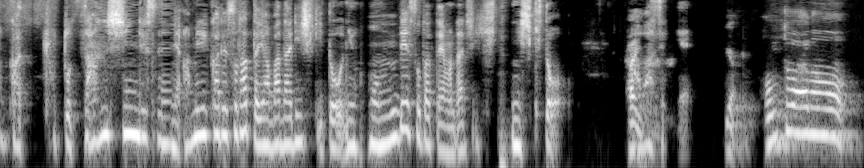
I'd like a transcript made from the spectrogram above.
なんかちょっと斬新ですね。アメリカで育った山田錦と日本で育った山田錦と合わせて。はい、いや、本当はあの、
